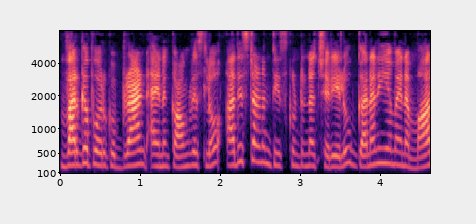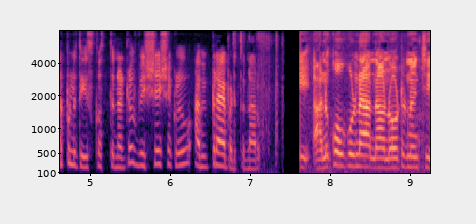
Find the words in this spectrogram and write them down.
వర్గ పోరుకు బ్రాండ్ అయిన కాంగ్రెస్లో అధిష్టానం తీసుకుంటున్న చర్యలు గణనీయమైన మార్పులు తీసుకొస్తున్నట్లు విశ్లేషకులు అభిప్రాయపడుతున్నారు. అనుకోకుండా నా నోటు నుంచి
